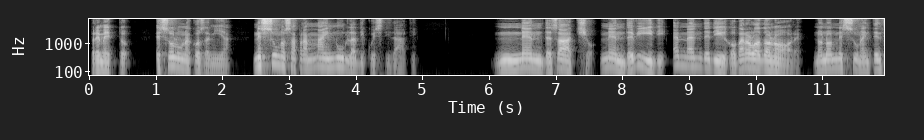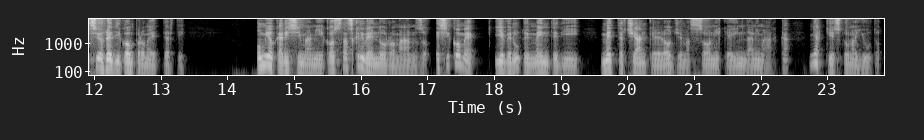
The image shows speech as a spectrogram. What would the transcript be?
Premetto, è solo una cosa mia. Nessuno saprà mai nulla di questi dati nende saccio, nende vidi e nende dico parola d'onore. Non ho nessuna intenzione di comprometterti. Un mio carissimo amico sta scrivendo un romanzo e siccome gli è venuto in mente di metterci anche le logge massoniche in Danimarca, mi ha chiesto un aiuto.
